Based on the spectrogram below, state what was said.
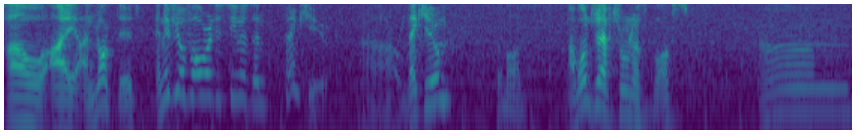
how I unlocked it, and if you've already seen it, then thank you. Uh, vacuum? Come on. I want to have Torrona's box. Um,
